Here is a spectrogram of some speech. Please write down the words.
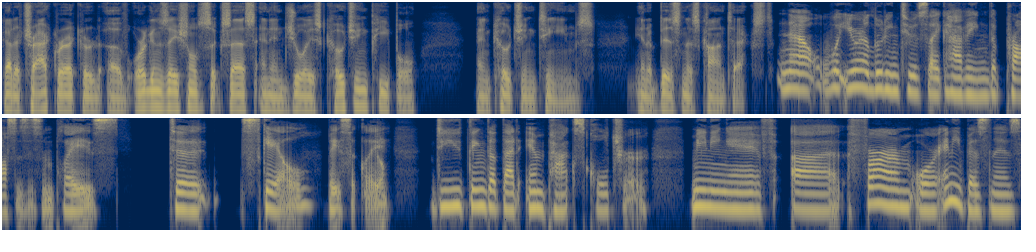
got a track record of organizational success and enjoys coaching people and coaching teams in a business context now what you're alluding to is like having the processes in place to scale basically yep. do you think that that impacts culture Meaning, if a firm or any business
